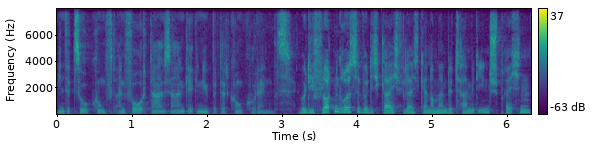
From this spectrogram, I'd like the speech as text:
in der Zukunft ein Vorteil sein gegenüber der Konkurrenz. Über die Flottengröße würde ich gleich vielleicht gerne nochmal im Detail mit Ihnen sprechen.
